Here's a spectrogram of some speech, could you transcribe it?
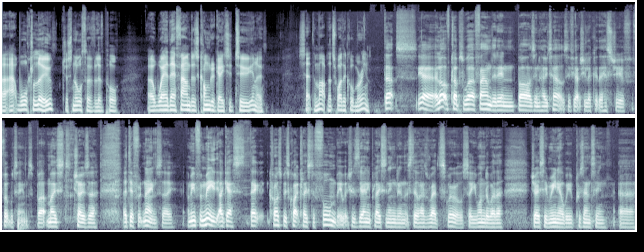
uh, at Waterloo, just north of Liverpool, uh, where their founders congregated to, you know, set them up. That's why they're called Marine. That's yeah. A lot of clubs were founded in bars in hotels. If you actually look at the history of football teams, but most chose a, a different name. So I mean, for me, I guess they, Crosby's quite close to Formby, which is the only place in England that still has red squirrels. So you wonder whether Jose Mourinho will be presenting uh,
